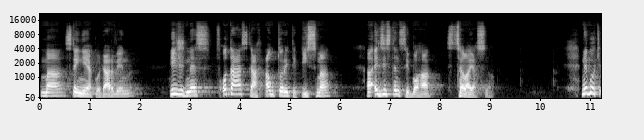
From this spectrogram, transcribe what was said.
má stejně jako Darwin již dnes v otázkách autority písma a existenci Boha zcela jasno. Neboť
